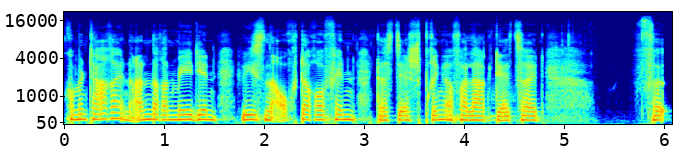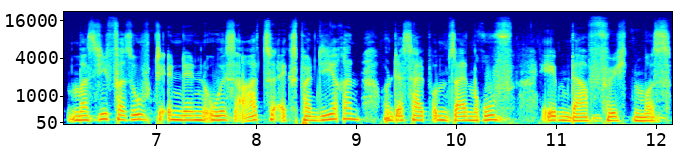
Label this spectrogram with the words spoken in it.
Kommentare in anderen Medien wiesen auch darauf hin, dass der Springer Verlag derzeit massiv versucht, in den USA zu expandieren und deshalb um seinen Ruf eben da fürchten muss.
